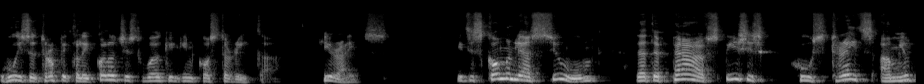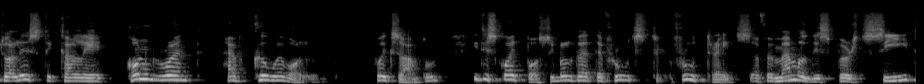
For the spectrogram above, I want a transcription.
who is a tropical ecologist working in Costa Rica. He writes, it is commonly assumed that a pair of species whose traits are mutualistically congruent have co-evolved. For example, it is quite possible that the fruit traits of a mammal dispersed seed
